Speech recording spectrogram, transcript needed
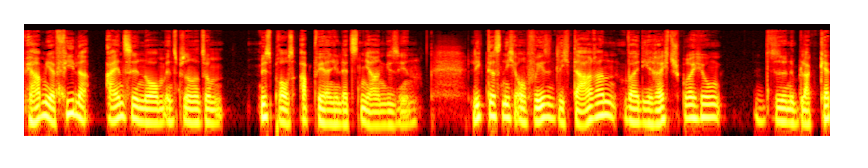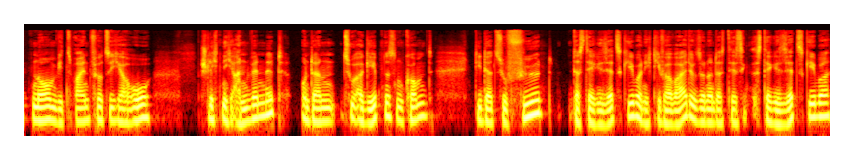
Wir haben ja viele Einzelnormen, insbesondere zum Missbrauchsabwehr in den letzten Jahren gesehen. Liegt das nicht auch wesentlich daran, weil die Rechtsprechung diese eine Plaketnorm wie 42 AO schlicht nicht anwendet und dann zu Ergebnissen kommt, die dazu führt, dass der Gesetzgeber, nicht die Verwaltung, sondern dass der, dass der Gesetzgeber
